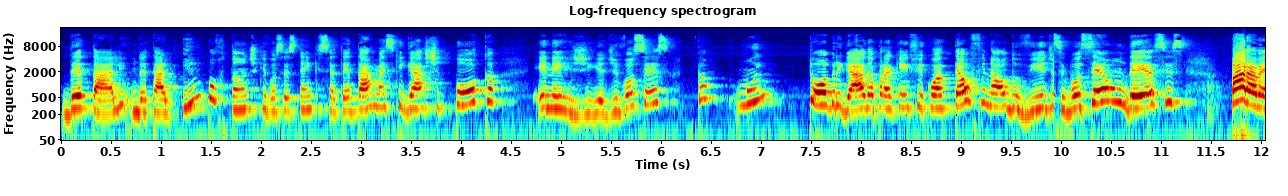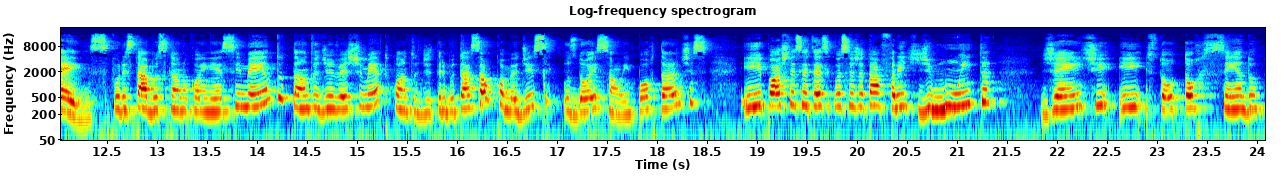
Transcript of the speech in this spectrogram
detalhe, um detalhe importante que vocês têm que se atentar, mas que gaste pouca energia de vocês. Então, muito obrigada para quem ficou até o final do vídeo. Se você é um desses, parabéns por estar buscando conhecimento, tanto de investimento quanto de tributação. Como eu disse, os dois são importantes e pode ter certeza que você já está à frente de muita gente e estou torcendo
